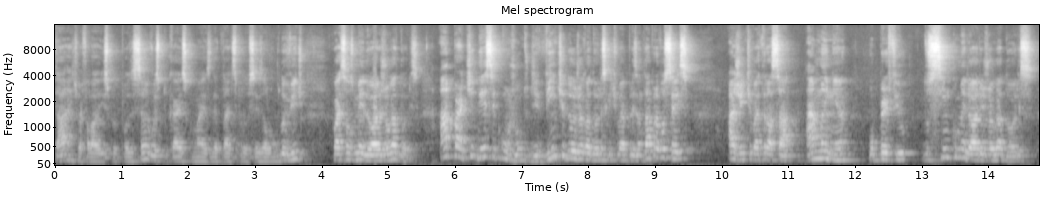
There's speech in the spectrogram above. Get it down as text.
tá? A gente vai falar isso por posição, eu vou explicar isso com mais detalhes para vocês ao longo do vídeo, quais são os melhores jogadores. A partir desse conjunto de 22 jogadores que a gente vai apresentar para vocês, a gente vai traçar amanhã o perfil dos cinco melhores jogadores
